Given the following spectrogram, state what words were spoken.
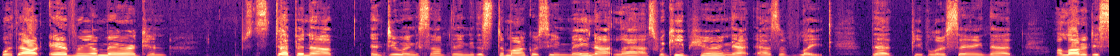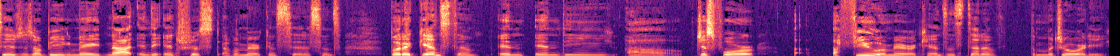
Without every American stepping up and doing something, this democracy may not last. We keep hearing that as of late, that people are saying that a lot of decisions are being made not in the interest of American citizens, but against them in in the uh, just for a few Americans instead of the majority.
